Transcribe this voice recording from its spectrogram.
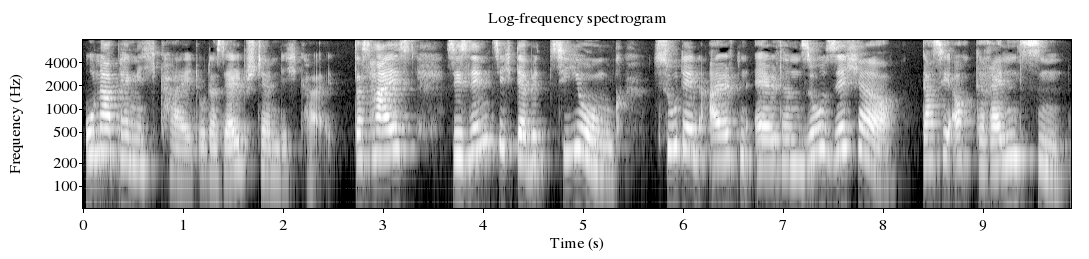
Unabhängigkeit oder Selbstständigkeit. Das heißt, sie sind sich der Beziehung zu den alten Eltern so sicher, dass sie auch Grenzen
